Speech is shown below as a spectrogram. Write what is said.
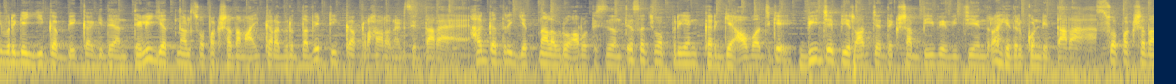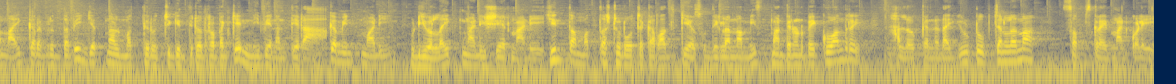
ಇವರಿಗೆ ಈಗ ಬೇಕಾಗಿದೆ ಅಂತೇಳಿ ಯತ್ನಾಳ್ ಸ್ವಪಕ್ಷದ ನಾಯಕರ ವಿರುದ್ಧವೇ ಟೀಕಾ ಪ್ರಹಾರ ನಡೆಸಿದ್ದಾರೆ. ಹಾಗಾದ್ರೆ ಯತ್ನಾಳ್ ಅವರು ಆರೋಪಿಸಿದಂತೆ ಸಚಿವ ಪ್ರಿಯಾಂಕ್ ಖರ್ಗೆ ಆವಾಜ್ಗೆ ಬಿಜೆಪಿ ರಾಜ್ಯಾಧ್ಯಕ್ಷ ಬಿವಿ ವಿಜಯೇಂದ್ರ ಹೆದರ್ಕೊಂಡಿದ್ದಾರೆ. ಸ್ವಪಕ್ಷದ ನಾಯಕರ ವಿರುದ್ಧವೇ ಯತ್ನಾಳ್ ಮತ್ತೆ ರುಚಿಗೆದ್ದಿರೋದ್ರ ಬಗ್ಗೆ ನೀವೇನಂತೀರಾ? ಕಮೆಂಟ್ ಮಾಡಿ, ವಿಡಿಯೋ ಲೈಕ್ ಮಾಡಿ, ಶೇರ್ ಮಾಡಿ. ಇಂಥ ಮತ್ತಷ್ಟು ರೋಚಕ ರಾಜಕೀಯ ಸುದ್ದಿಗಳನ್ನ ಮಿಸ್ ಮಾಡದೆ ನೋಡಬೇಕು ಅಂದ್ರೆ ಹಲೋ ಕನ್ನಡ ಯೂಟ್ಯೂಬ್ ಚಾನಲ್ ಅನ್ನ ಸಬ್ಸ್ಕ್ರೈಬ್ ಮಾಡ್ಕೊಳ್ಳಿ.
